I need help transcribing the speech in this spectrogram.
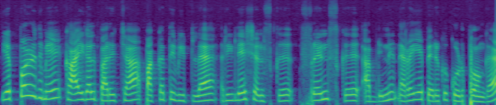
எப்பொழுதுமே காய்கள் பறித்தா பக்கத்து வீட்டில் ரிலேஷன்ஸ்க்கு ஃப்ரெண்ட்ஸ்க்கு அப்படின்னு நிறைய பேருக்கு கொடுப்போங்க.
